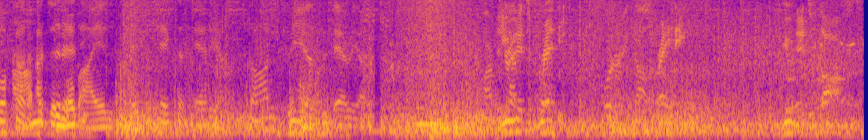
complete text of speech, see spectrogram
Fokker Armored at the and mobile. Let's take that area. Stand clear this area. Unit ready. ready. Order. Ready. Unit lost.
